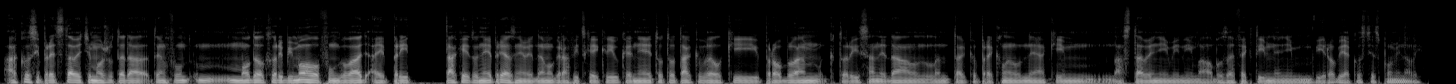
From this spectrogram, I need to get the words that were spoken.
ako si predstavíte možno teda ten fun- model, ktorý by mohol fungovať aj pri takejto nepriaznevej demografickej krivke? Nie je toto tak veľký problém, ktorý sa nedá len tak preklenúť nejakým nastavením iným alebo zefektívnením výroby, ako ste spomínali?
